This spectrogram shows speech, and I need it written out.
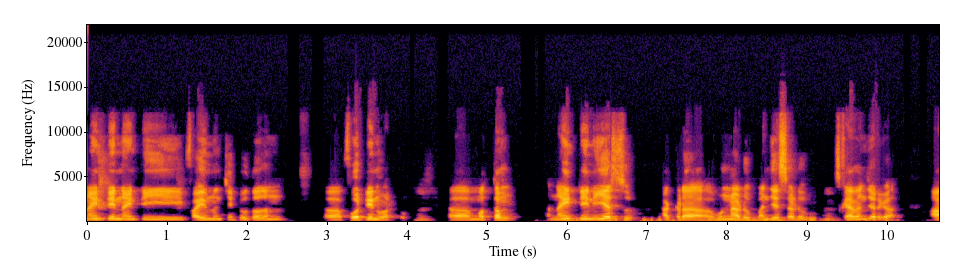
nineteen ninety five నుంచి టూ థౌజండ్ ఫోర్టీన్ వరకు. మొత్తం నైన్టీన్ ఇయర్స్ అక్కడ ఉన్నాడు పనిచేశాడు స్కావెంజర్గా. ఆ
